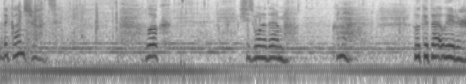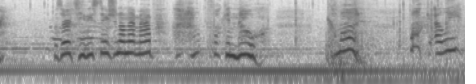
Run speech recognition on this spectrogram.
Heard the gunshots. Look. She's one of them. Come on. Look at that later. Was there a TV station on that map? I don't fucking know. Come on. Fuck, Ellie.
